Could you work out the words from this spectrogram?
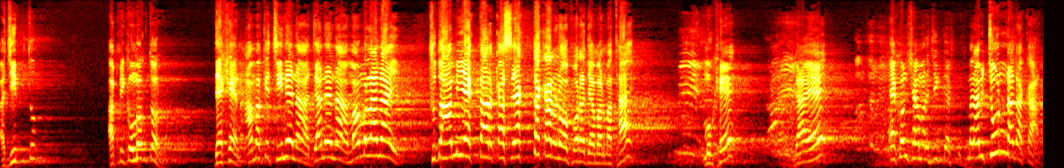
আজীব তো। আপনি কোমক দল? দেখেন, আমাকে চিনে না, জানে না, মামলা নাই। শুধু আমি এক তার কাছে একটা কারণে অপরাধী আমার মাথায়, মুখে, গায়ে। এখন সে আমার জিজ্ঞাসা করছে মানে আমি চুন না ডাকাত?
